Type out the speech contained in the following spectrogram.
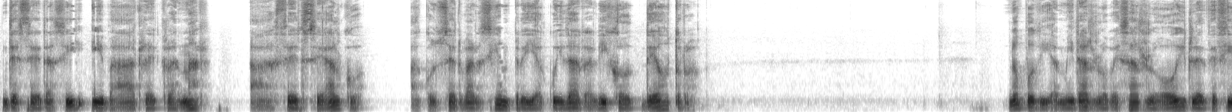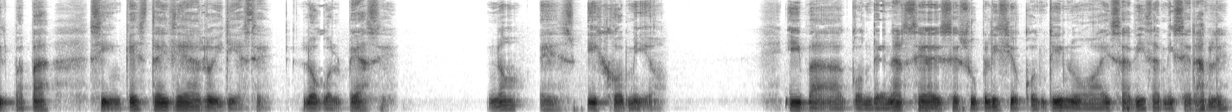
De ser así, iba a reclamar, a hacerse algo, a conservar siempre y a cuidar al hijo de otro. No podía mirarlo, besarlo, oírle decir papá, sin que esta idea lo hiriese, lo golpease. No es hijo mío. ¿Iba a condenarse a ese suplicio continuo, a esa vida miserable?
